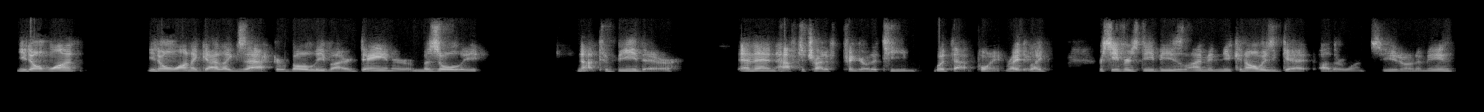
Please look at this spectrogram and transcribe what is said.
You don't want you don't want a guy like Zach or Bo Levi or Dane or Masoli not to be there and then have to try to figure out a team with that point, right? Like receivers, DBs, linemen, you can always get other ones. You know what I mean?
